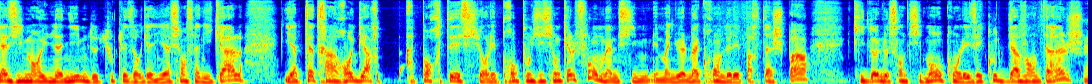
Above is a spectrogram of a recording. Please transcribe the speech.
quasiment unanime de toutes les organisations syndicales. Il y a peut-être un regard à porter sur les propositions qu'elles font, même si Emmanuel Macron ne les partage pas, qui donne le sentiment qu'on les écoute davantage. Mmh.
